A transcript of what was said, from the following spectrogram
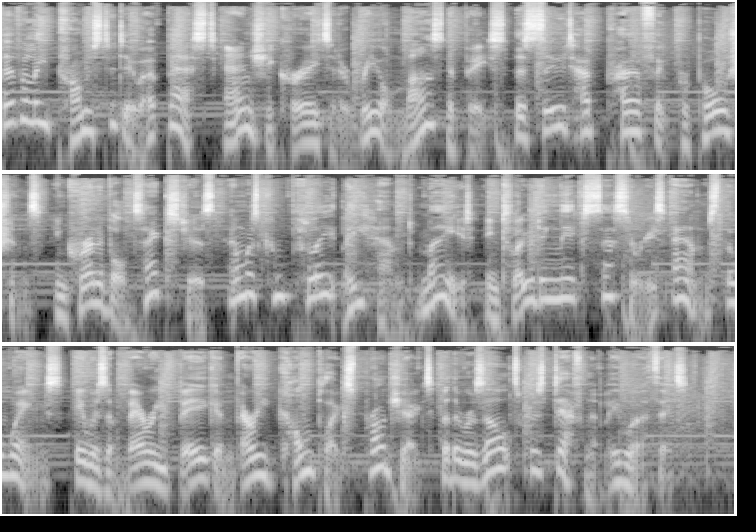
Beverly promised to do her best, and she created a real masterpiece. The suit had perfect proportions, incredible textures, and was completely handmade, including the accessories and the wings. It was a very big and very complex project, but the result was definitely worth it.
